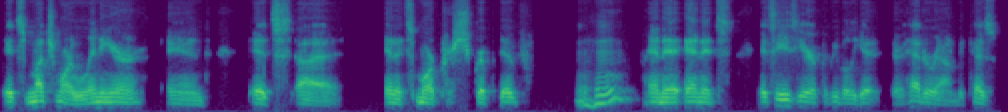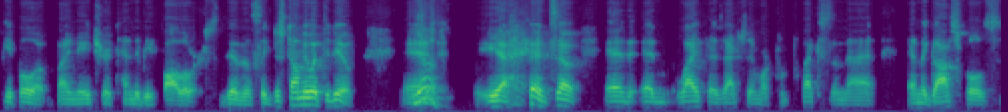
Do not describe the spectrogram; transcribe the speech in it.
it's much more linear and it's uh, and it's more prescriptive Mm-hmm. And it and it's it's easier for people to get their head around because people by nature tend to be followers. They're just like, just tell me what to do. And yeah. Yeah. And so and and life is actually more complex than that. And the gospels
